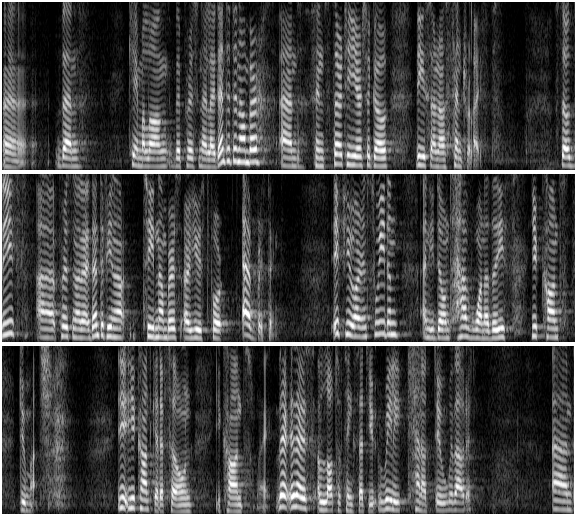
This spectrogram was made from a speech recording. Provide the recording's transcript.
uh, then came along the personal identity number, and since 30 years ago, these are now centralized. So these uh, personal identity numbers are used for everything. If you are in Sweden and you don't have one of these, you can't do much. You, you can't get a phone, you can't, like, there, there's a lot of things that you really cannot do without it. And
